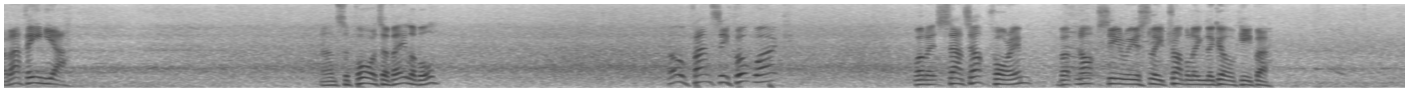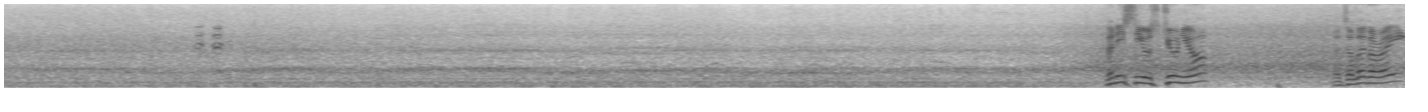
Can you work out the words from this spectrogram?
Rafinha. And support available. Oh, fancy footwork. Well, it's sat up for him, but not seriously troubling the goalkeeper. Vinicius Junior. The delivery.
